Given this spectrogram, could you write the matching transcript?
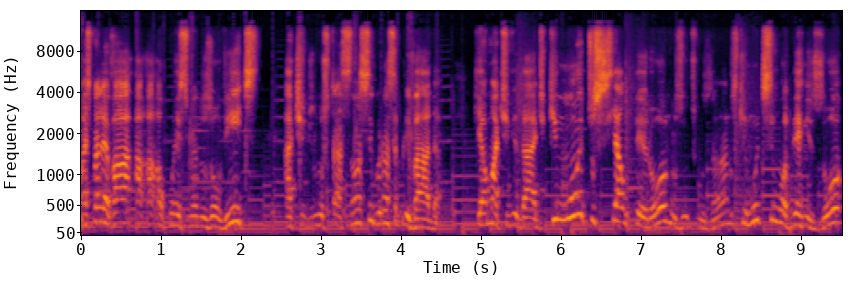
Mas para levar a, a, ao conhecimento dos ouvintes, a título de ilustração, a segurança privada que é uma atividade que muito se alterou nos últimos anos, que muito se modernizou.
